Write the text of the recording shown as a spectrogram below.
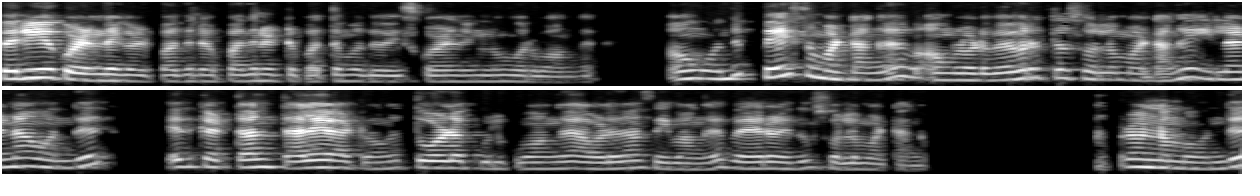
பெரிய குழந்தைகள் பதின பதினெட்டு பத்தொன்பது வயசு குழந்தைங்களும் வருவாங்க. அவங்க வந்து பேச மாட்டாங்க அவங்களோட விவரத்தை சொல்ல மாட்டாங்க. இல்லைன்னா வந்து எதுக்கெடுத்தாலும் தலையாட்டுவாங்க தோலை குலுக்குவாங்க அவ்வளவுதான் செய்வாங்க வேற எதுவும் சொல்ல மாட்டாங்க. அப்புறம் நம்ம வந்து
